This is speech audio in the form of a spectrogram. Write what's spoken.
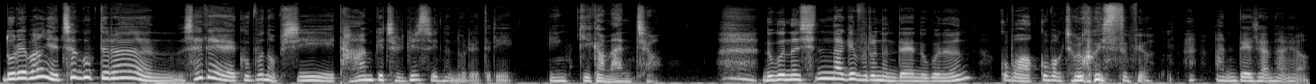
노래방 애창곡들은 세대 구분 없이 다 함께 즐길 수 있는 노래들이 인기가 많죠. 누구는 신나게 부르는데 누구는 꾸벅꾸벅 졸고 있으면 안 되잖아요.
